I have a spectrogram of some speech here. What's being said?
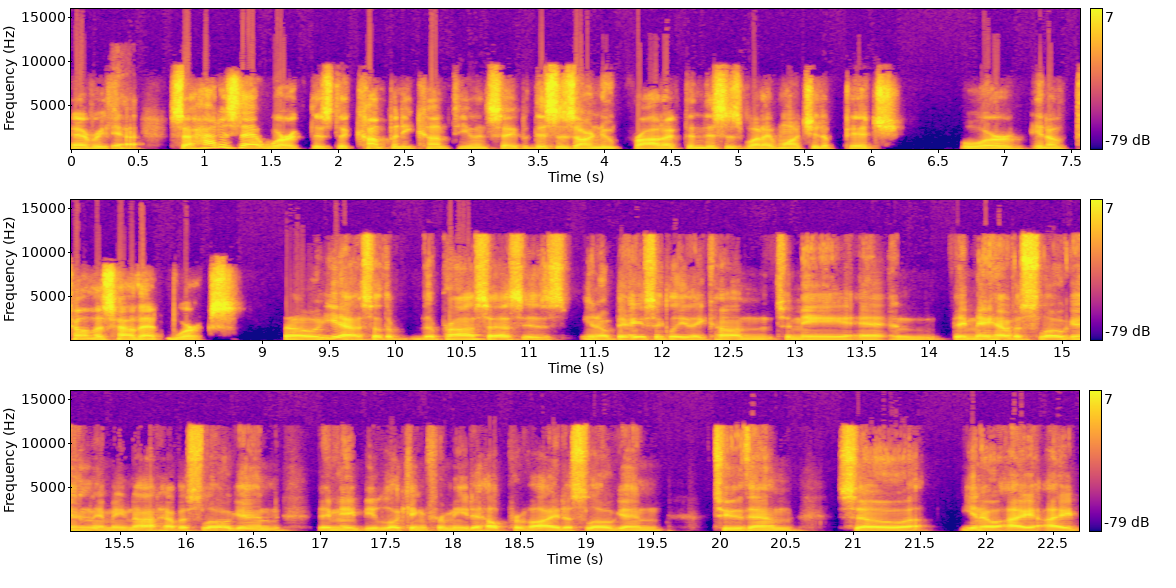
Everything. Yeah. So how does that work? Does the company come to you and say, "This is our new product, and this is what I want you to pitch," or you know, tell us how that works? So yeah, so the the process is, you know, basically they come to me and they may have a slogan, they may not have a slogan, they may be looking for me to help provide a slogan to them. So, you know, I I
